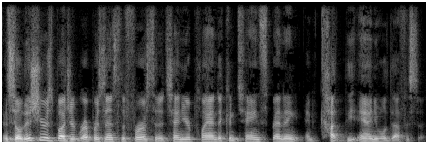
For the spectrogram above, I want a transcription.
And so this year's budget represents the first in a 10 year plan to contain spending and cut the annual deficit.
